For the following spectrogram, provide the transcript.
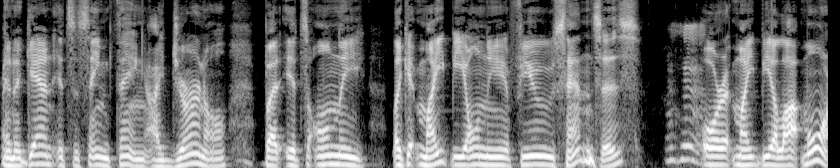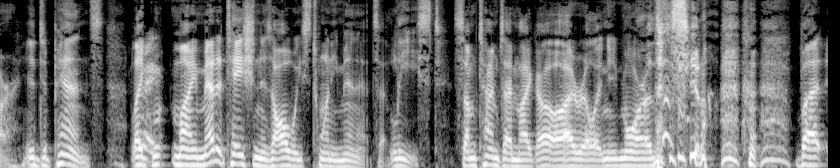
And again, it's the same thing. I journal, but it's only like it might be only a few sentences Mm-hmm. Or it might be a lot more. It depends. Like right. m- my meditation is always 20 minutes at least. Sometimes I'm like, "Oh, I really need more of this," you know. but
